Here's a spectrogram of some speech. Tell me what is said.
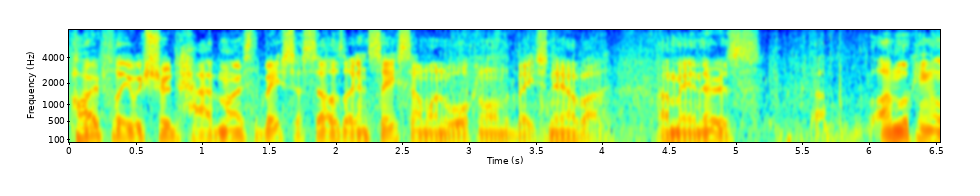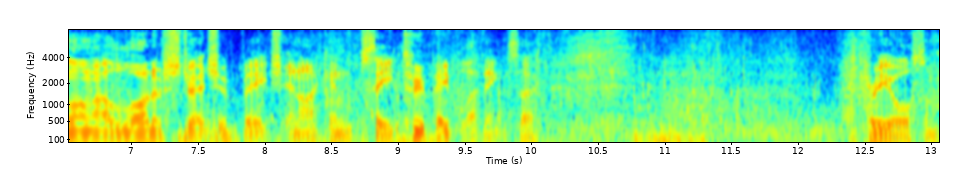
hopefully we should have most of the beach ourselves. I can see someone walking along the beach now, but I mean, there is, uh, I'm looking along a lot of stretch of beach and I can see two people, I think, so pretty awesome.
